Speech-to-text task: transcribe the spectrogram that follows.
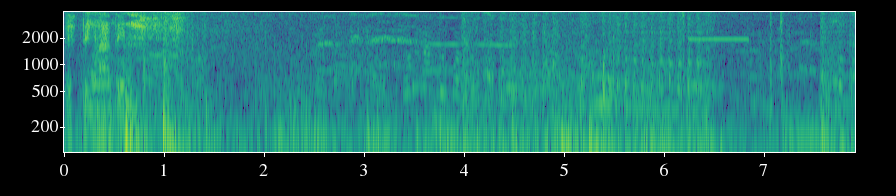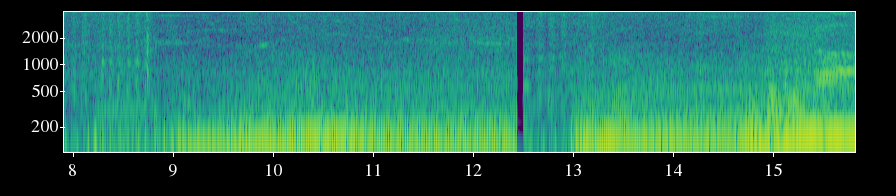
testing natin. Ah.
